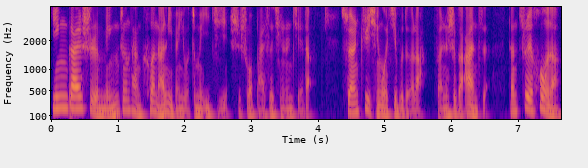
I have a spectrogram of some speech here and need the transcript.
应该是《名侦探柯南》里边有这么一集是说白色情人节的，虽然剧情我记不得了，反正是个案子。但最后呢，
